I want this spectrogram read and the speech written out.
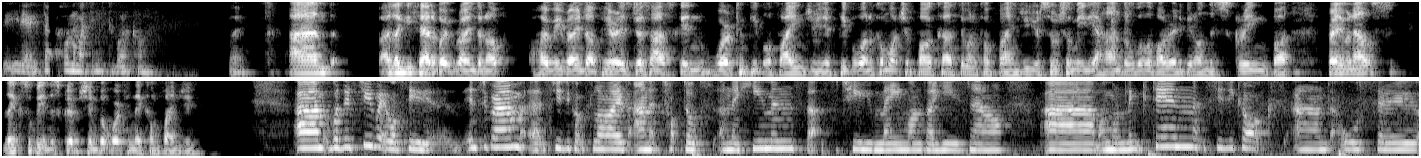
You know, that's one of my things to work on. Right. And like you said about rounding up, how we round up here is just asking where can people find you? If people want to come watch a podcast, they want to come find you. Your social media handle will have already been on the screen, but for anyone else, links will be in the description. But where can they come find you? Um, well, there's two ways. Obviously, Instagram at Susie Cox Live and at Top Dogs and the Humans. That's the two main ones I use now. Um, I'm on LinkedIn, Susie Cox, and also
